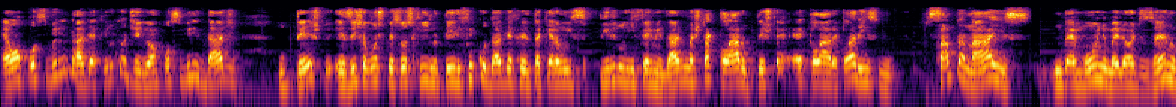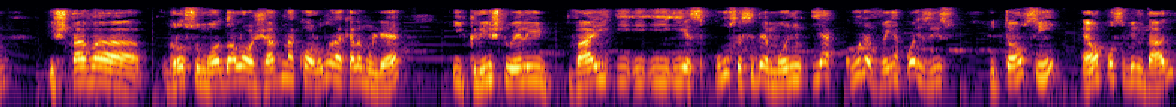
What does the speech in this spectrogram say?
é uma possibilidade, é aquilo que eu digo, é uma possibilidade. O texto, existem algumas pessoas que têm dificuldade de acreditar que era um espírito de enfermidade, mas está claro, o texto é, é claro, é claríssimo. Satanás, um demônio, melhor dizendo, estava, grosso modo, alojado na coluna daquela mulher e Cristo ele vai e, e, e, expulsa esse demônio e a cura vem após isso. Então, sim, é uma possibilidade,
